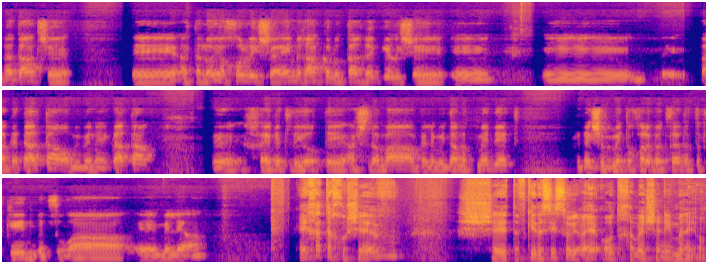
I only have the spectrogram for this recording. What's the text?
לדעת שאתה אה, לא יכול להישען רק על אותה רגל שבה אה, גדלת או ממנה הגעת, וחייבת להיות השלמה ולמידה מתמדת, כדי שבאמת תוכל לבצע את התפקיד בצורה מלאה. איך אתה חושב שתפקיד הסיסו ייראה עוד חמש שנים מהיום?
